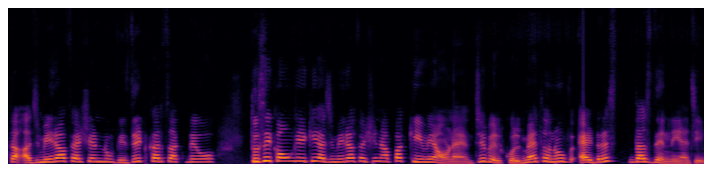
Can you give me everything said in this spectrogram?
ਤਾਂ ਅਜਮੇਰਾ ਫੈਸ਼ਨ ਨੂੰ ਵਿਜ਼ਿਟ ਕਰ ਸਕਦੇ ਹੋ। ਤੁਸੀਂ ਕਹੋਗੇ ਕਿ ਅਜਮੇਰਾ ਫੈਸ਼ਨ ਆਪਾਂ ਕਿਵੇਂ ਆਉਣਾ ਹੈ? ਜੀ ਬਿਲਕੁਲ, ਮੈਂ ਤੁਹਾਨੂੰ ਐਡਰੈਸ ਦੱਸ ਦਿੰਨੀ ਆ ਜੀ।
